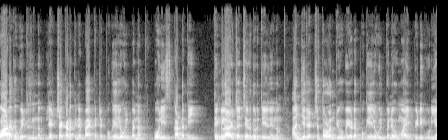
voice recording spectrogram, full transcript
വാടക വീട്ടിൽ നിന്നും ലക്ഷക്കണക്കിന് പാക്കറ്റ് പുകയില ഉൽപ്പന്നം പോലീസ് കണ്ടെത്തി. തിങ്കളാഴ്ച ചെറുതുരുത്തിയിൽ നിന്നും അഞ്ച് ലക്ഷത്തോളം രൂപയുടെ പുകയില ഉൽപ്പന്നവുമായി പിടികൂടിയ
